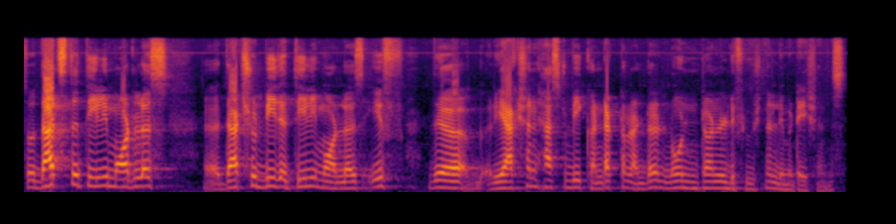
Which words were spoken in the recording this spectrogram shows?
So, that is the Thiele modulus uh, that should be the Thiele modulus if the reaction has to be conducted under no internal diffusional limitations.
